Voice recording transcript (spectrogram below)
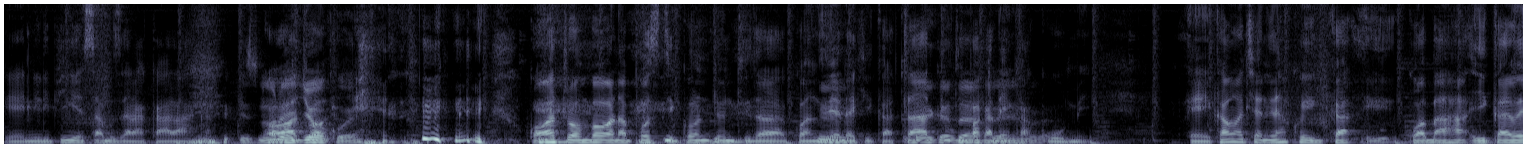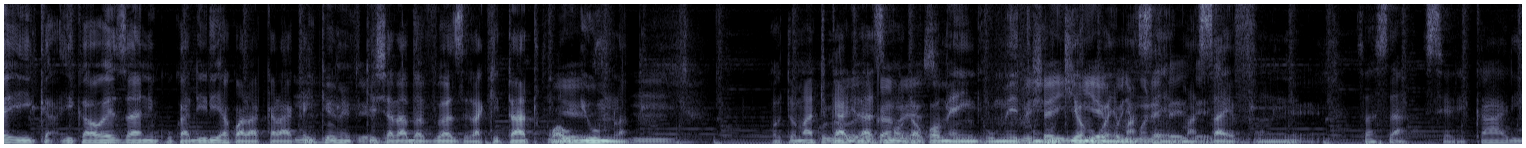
e, nilipiga hesabu za haraka haraka Kwa watu- eh. kwa watu ambao wanaposti content za kuanzia dakika tatu mpaka eh, dakika kumi E, kama chaneli yako ika, i- kwa baha, ikawe, ika, ikaweza ni kukadiria kwa rakaraka ikiwa imefikisha labda viewers laki tatu kwa Yes. ujumla Mm. Automatically Kuna lazima utakuwa ume- umetumbukia kwenye masaa- elfu nne Yeah. sasa serikali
